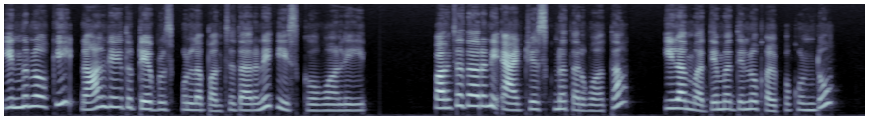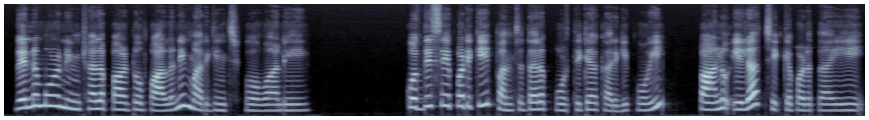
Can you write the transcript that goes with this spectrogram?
ఇందులోకి నాలుగైదు టేబుల్ స్పూన్ల పంచదారని తీసుకోవాలి. పంచదారని యాడ్ చేసుకున్న తర్వాత ఇలా మధ్య మధ్యలో కలుపుకుంటూ రెండు మూడు నిమిషాల పాటు పాలని మరిగించుకోవాలి. కొద్దిసేపటికి పంచదార పూర్తిగా కరిగిపోయి పాలు ఇలా చిక్కపడతాయి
